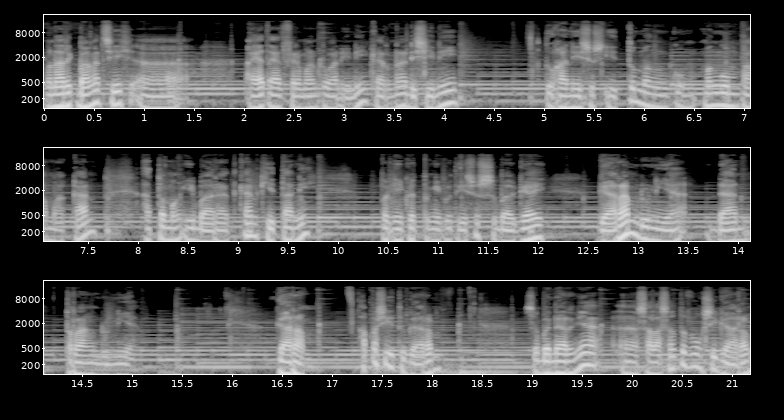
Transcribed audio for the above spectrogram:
Menarik banget sih uh, ayat-ayat firman Tuhan ini karena di sini Tuhan Yesus itu mengumpamakan atau mengibaratkan kita nih pengikut-pengikut Yesus sebagai garam dunia dan terang dunia. Garam, apa sih itu garam? Sebenarnya uh, salah satu fungsi garam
